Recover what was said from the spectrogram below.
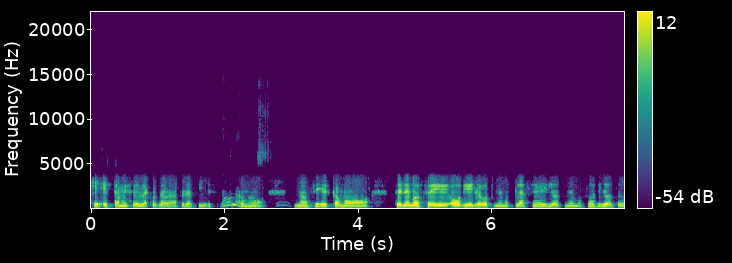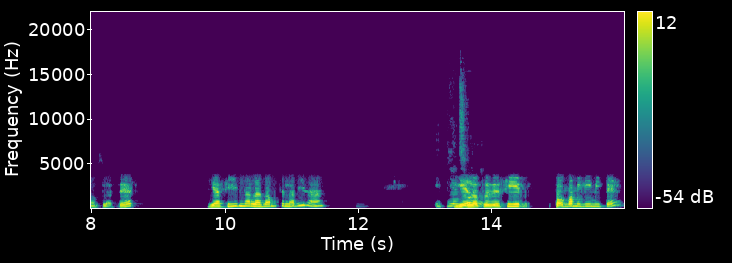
que está muy sobre la cosa, ¿verdad? Pero así es. No, no, no. No, sí, es como tenemos eh, odio y luego tenemos placer y luego tenemos odio y luego tenemos placer. Y así nos las vamos en la vida. Y, el otro es decir, pongo mi límite,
